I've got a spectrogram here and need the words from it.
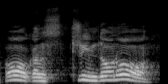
o kan stream don o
